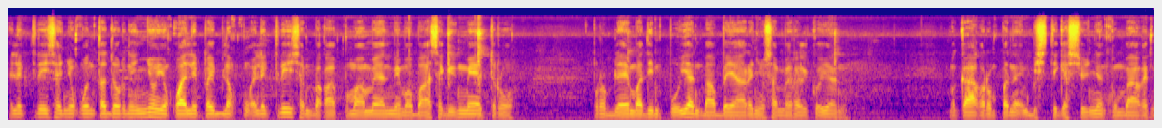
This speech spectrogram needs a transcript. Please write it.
electrician yung kontador ninyo. Yung qualified lang kung electrician baka pumamayan may mabasag yung metro. Problema din po yan. Babayaran nyo sa Meralco yan. Magkakaroon pa ng investigasyon yan kung bakit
